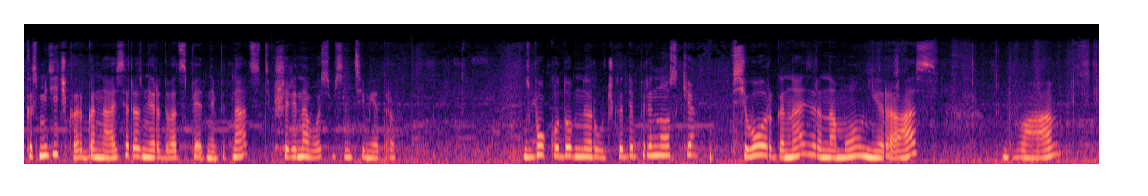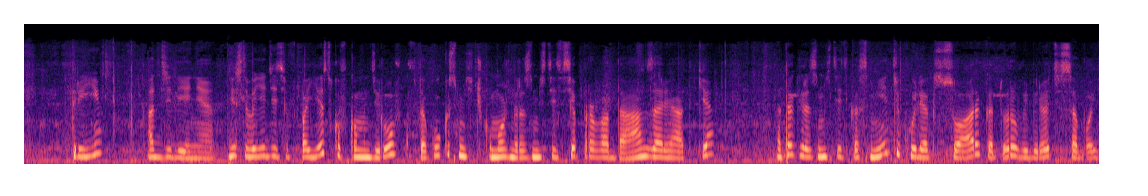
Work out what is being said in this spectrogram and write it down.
Косметичка органайзер, размер 25 на 15, ширина 8 сантиметров. Сбоку удобная ручка для переноски. Всего органайзера на молнии раз, два, три, отделения. Если вы едете в поездку, в командировку, в такую косметичку можно разместить все провода, зарядки, а также разместить косметику или аксессуары, которые вы берете с собой.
